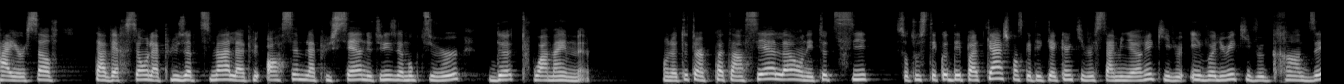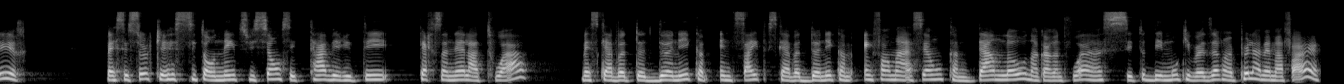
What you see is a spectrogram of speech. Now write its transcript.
higher self, ta version la plus optimale, la plus awesome, la plus saine, utilise le mot que tu veux, de toi-même. On a tout un potentiel, là, on est tous ici, surtout si tu écoutes des podcasts, je pense que tu es quelqu'un qui veut s'améliorer, qui veut évoluer, qui veut grandir. Ben, c'est sûr que si ton intuition, c'est ta vérité personnelle à toi, mais ce qu'elle va te donner comme insight, ce qu'elle va te donner comme information, comme download, encore une fois, hein, c'est tous des mots qui veulent dire un peu la même affaire.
